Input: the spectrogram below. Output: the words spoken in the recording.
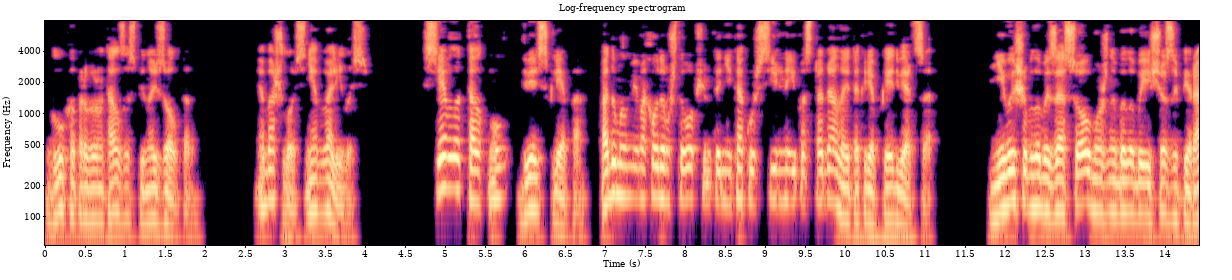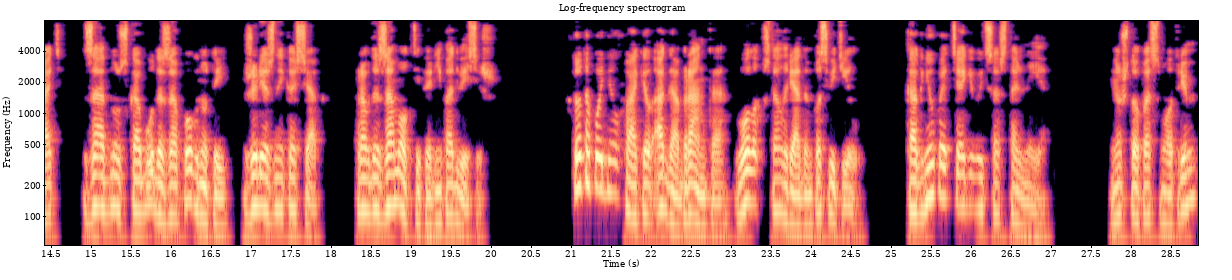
глухо пробормотал за спиной Золтан. Обошлось, не обвалилось. Всеволод толкнул дверь склепа. Подумал мимоходом, что в общем-то не так уж сильно и пострадала эта крепкая дверца. Не вышибло бы засов, можно было бы еще запирать за одну скобу да запогнутый железный косяк. Правда, замок теперь не подвесишь. Кто-то поднял факел, ага, Бранко. Волок встал рядом, посветил. К огню подтягиваются остальные. Ну что, посмотрим?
